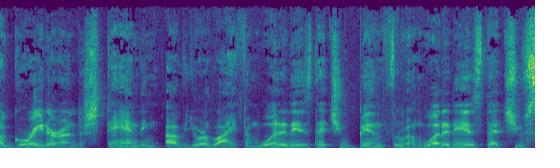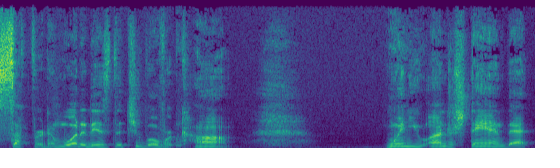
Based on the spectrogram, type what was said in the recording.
a greater understanding of your life and what it is that you've been through and what it is that you've suffered and what it is that you've overcome. When you understand that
